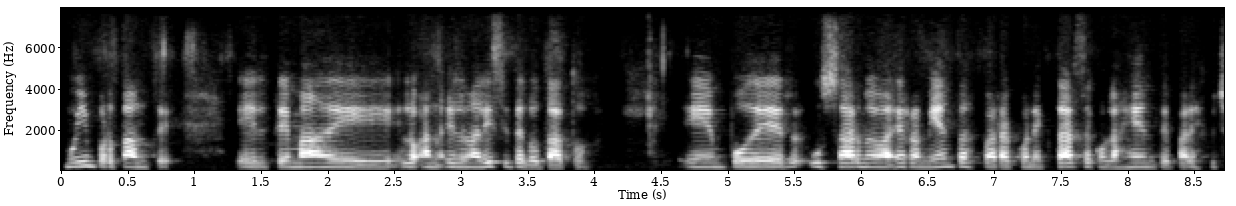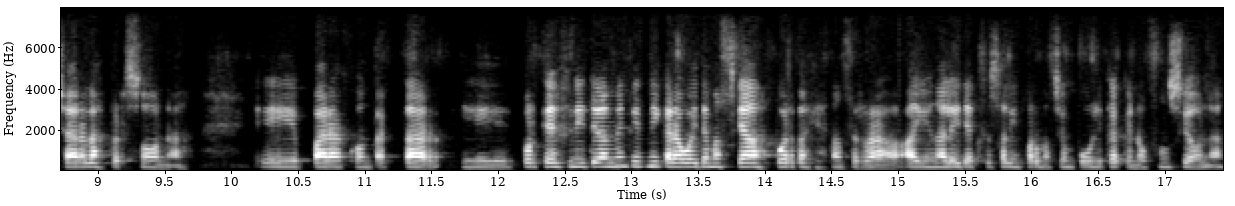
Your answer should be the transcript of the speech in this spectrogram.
muy importante el tema de el análisis de los datos, en poder usar nuevas herramientas para conectarse con la gente, para escuchar a las personas, eh, para contactar, porque definitivamente en Nicaragua hay demasiadas puertas que están cerradas. Hay una ley de acceso a la información pública que no funciona.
